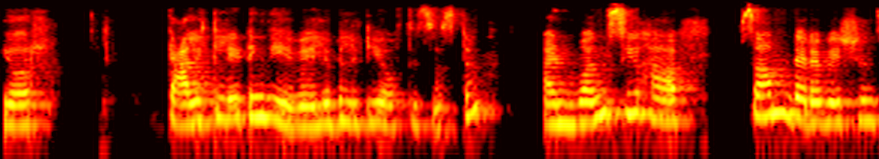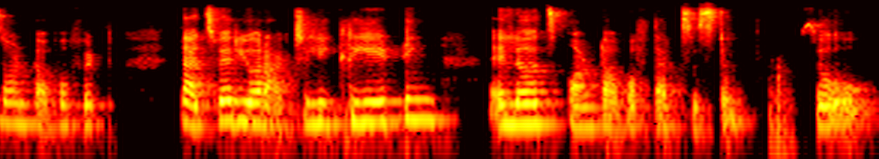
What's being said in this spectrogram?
you're calculating the availability of the system. And once you have some derivations on top of it, that's where you're actually creating alerts on top of that system. So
